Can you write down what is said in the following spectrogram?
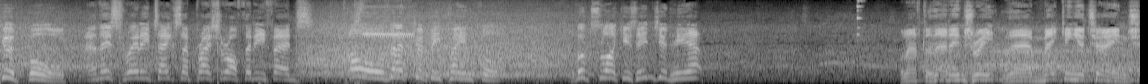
Good ball. And this really takes the pressure off the defence. Oh, that could be painful. Looks like he's injured here. Well, after that injury, they're making a change.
